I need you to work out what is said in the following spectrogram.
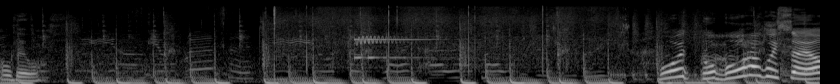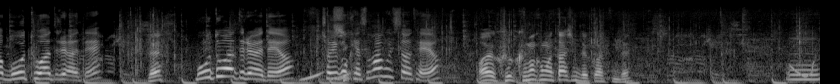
어, 매워. 뭐, 뭐, 뭐 하고 있어요? 뭐 도와드려야 돼? 네? 뭐 도와드려야 돼요? 저 이거 계속 하고 있어도 돼요? 아, 그 그만큼만 따시면 될 것 같은데. 음.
